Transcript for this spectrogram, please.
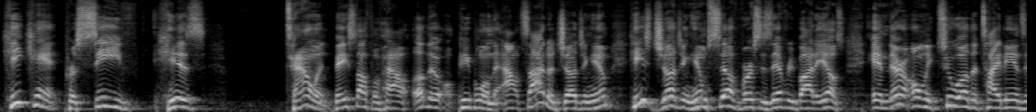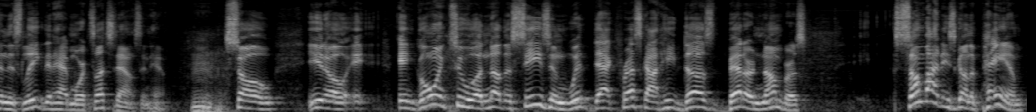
he can't perceive his talent based off of how other people on the outside are judging him. He's judging himself versus everybody else. And there are only two other tight ends in this league that had more touchdowns than him. Hmm. So, you know, in going to another season with Dak Prescott, he does better numbers. Somebody's going to pay him.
